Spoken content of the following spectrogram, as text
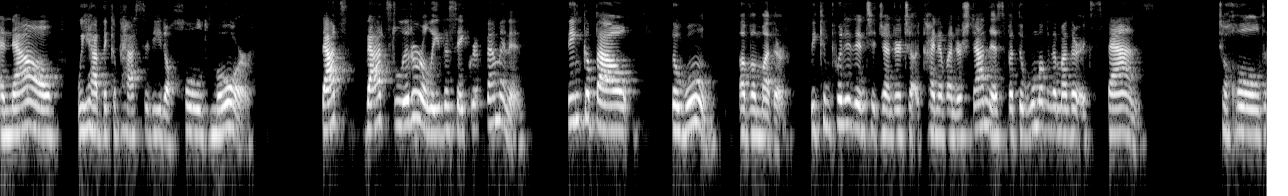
And now we have the capacity to hold more. That's that's literally the sacred feminine. Think about the womb of a mother. We can put it into gender to kind of understand this but the womb of the mother expands to hold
